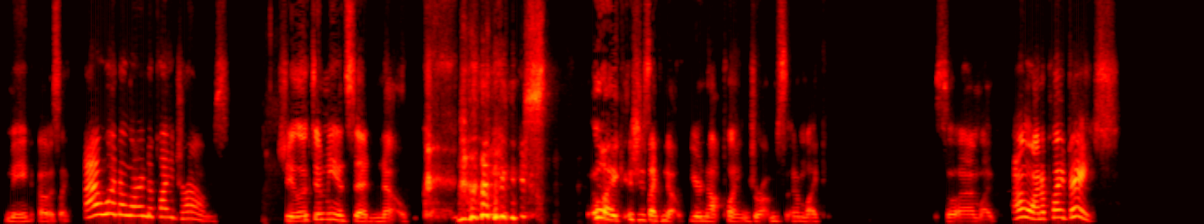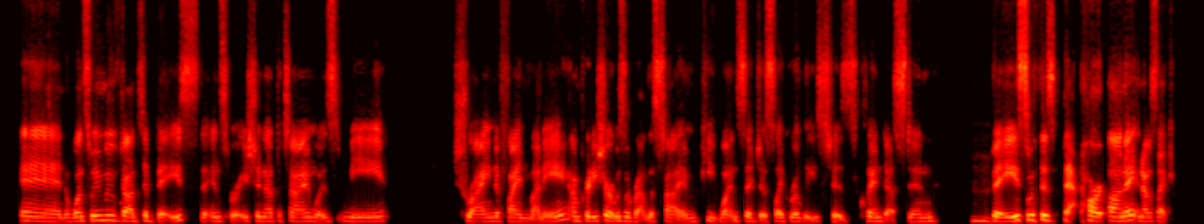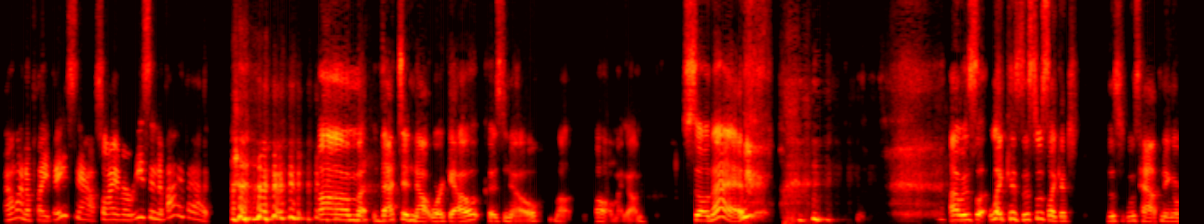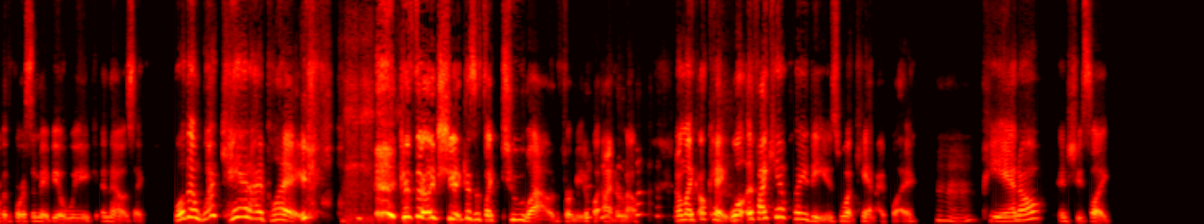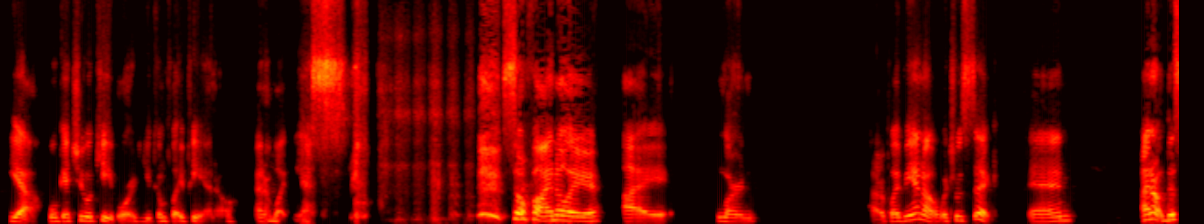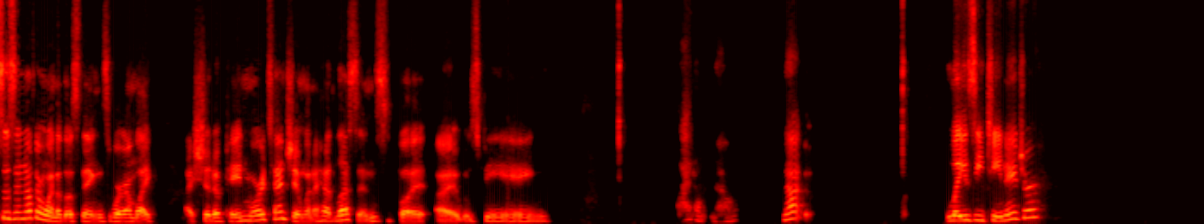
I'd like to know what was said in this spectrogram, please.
me, I was like, I want to learn to play drums. She looked at me and said, no. like, she's like, no, you're not playing drums. And I'm like, so I'm like, I want to play bass. And once we moved on to bass, the inspiration at the time was me trying to find money. I'm pretty sure it was around this time Pete Wentz had just like released his clandestine mm-hmm. bass with his bat heart on it. And I was like, I want to play bass now, so I have a reason to buy that. um, that did not work out because no, well, oh my god. So then I was like, because this was like a this was happening over the course of maybe a week, and I was like, well, then what can I play? Because they're like shit, because it's like too loud for me to play. I don't know. I'm like, okay, well, if I can't play these, what can I play? Mm-hmm. Piano, and she's like, yeah, we'll get you a keyboard. You can play piano, and I'm mm-hmm. like, yes. so finally, I learned how to play piano, which was sick. And I don't, this is another one of those things where I'm like, I should have paid more attention when I had lessons, but I was being, I don't know, not lazy teenager.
